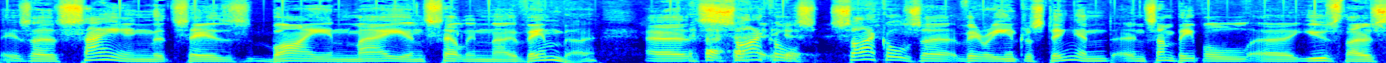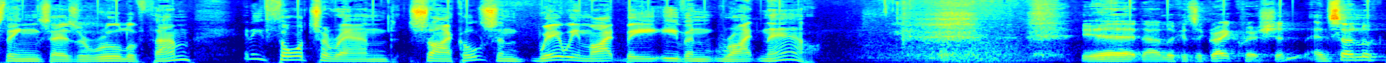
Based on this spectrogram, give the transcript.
there's a saying that says buy in May and sell in November. Uh, cycles yeah. cycles are very interesting, and, and some people uh, use those things as a rule of thumb. Any thoughts around cycles and where we might be even right now? Yeah, no, look, it's a great question. And so, look,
